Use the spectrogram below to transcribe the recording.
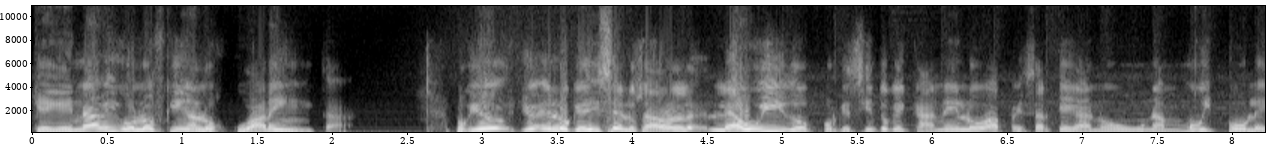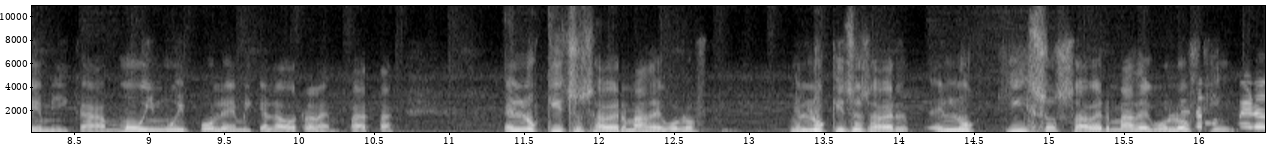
que Gennady Golovkin a los 40, porque yo, yo es lo que dice, o sea, ahora le ha huido porque siento que Canelo, a pesar que ganó una muy polémica, muy, muy polémica, la otra la empata, él no quiso saber más de Golovkin. Él no quiso saber, él no quiso saber más de Golovkin. Pero,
